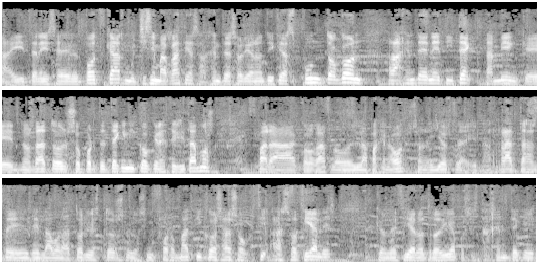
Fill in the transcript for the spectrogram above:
Ahí tenéis el podcast. Muchísimas gracias a la gente de sorianoticias.com, a la gente de Netitech también, que nos da todo el soporte técnico que necesitamos para colgarlo en la página web. Son ellos eh, las ratas de, de laboratorio, estos los informáticos asoci- asociales que os decía el otro día, pues esta gente que,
